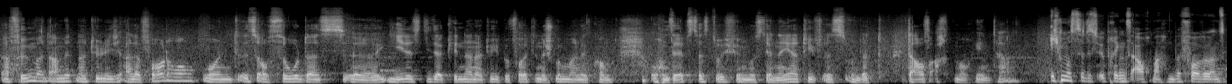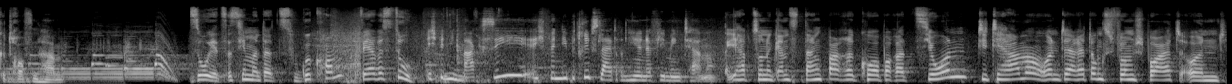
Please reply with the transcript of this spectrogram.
erfüllen wir damit natürlich alle Forderungen. Und es ist auch so, dass äh, jedes dieser Kinder natürlich, bevor es in eine Schwimmhalle kommt, auch einen Selbsttest durchführen muss, der negativ ist. Und das, darauf achten wir auch jeden Tag. Ich musste das übrigens auch machen, bevor wir uns getroffen haben. So, jetzt ist jemand dazugekommen. Wer bist du? Ich bin die Maxi, ich bin die Betriebsleiterin hier in der Fleming-Therme. Ihr habt so eine ganz dankbare Kooperation, die Therme und der Rettungsschwimmsport. Und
